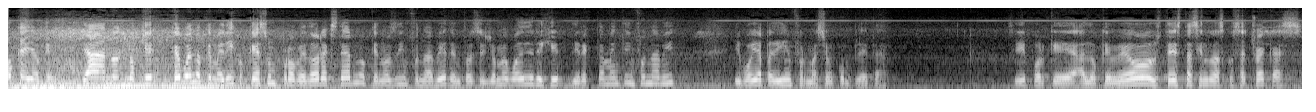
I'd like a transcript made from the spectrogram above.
ok, ok, ya, no, no, qué, qué, bueno que me dijo que es un proveedor externo, que no es de Infonavit, entonces yo me voy a dirigir directamente a Infonavit y voy a pedir información completa. Sí, porque a lo que veo usted está haciendo las cosas chuecas.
